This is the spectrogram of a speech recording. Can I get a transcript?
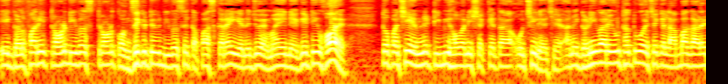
એ ગળફાની ત્રણ દિવસ, ત્રણ કોન્ઝિક્યુટિવ દિવસે તપાસ કરાવી અને જો એમાં એ નેગેટિવ હોય, તો પછી એમને ટીબી હોવાની શક્યતા ઓછી રહે છે. અને ઘણીવાર એવું થતું હોય છે કે લાંબા ગાળે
